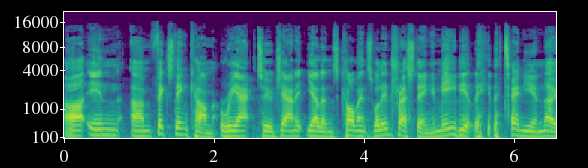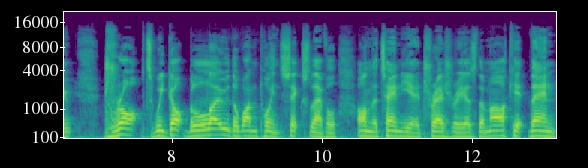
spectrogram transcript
uh, in um, fixed income react to Janet Yellen's comments? Well, interesting. Immediately, the 10 year note dropped. We got below the 1.6 level on the 10 year Treasury as the market then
